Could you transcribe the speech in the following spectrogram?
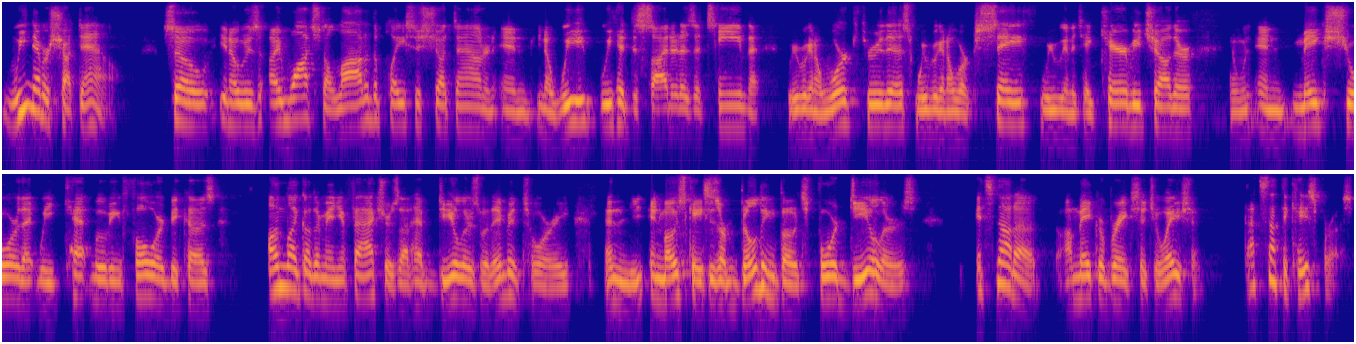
we never shut down. So, you know, was I watched a lot of the places shut down and, and you know, we we had decided as a team that we were going to work through this, we were going to work safe, we were going to take care of each other and and make sure that we kept moving forward because unlike other manufacturers that have dealers with inventory and in most cases are building boats for dealers, it's not a, a make or break situation. That's not the case for us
